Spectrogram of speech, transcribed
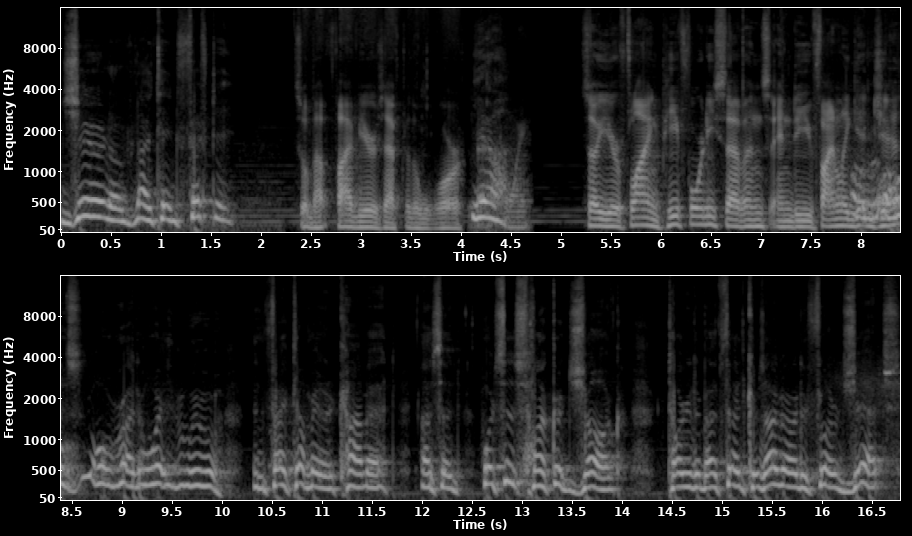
June of 1950. So about five years after the war. yeah. So you're flying P-47s, and do you finally get oh, oh jets? Oh, oh, right away. We were. In fact, I made a comment. I said, "What's this hunk of junk?" Talking about that because I'd already flown jets.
